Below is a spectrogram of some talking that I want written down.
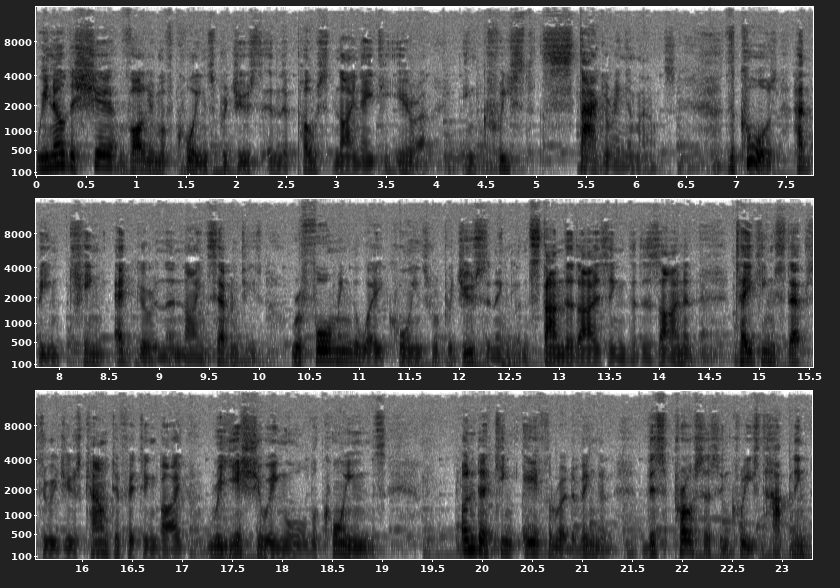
We know the sheer volume of coins produced in the post 980 era increased staggering amounts. The cause had been King Edgar in the 970s, reforming the way coins were produced in England, standardizing the design, and taking steps to reduce counterfeiting by reissuing all the coins. Under King Ethelred of England, this process increased, happening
